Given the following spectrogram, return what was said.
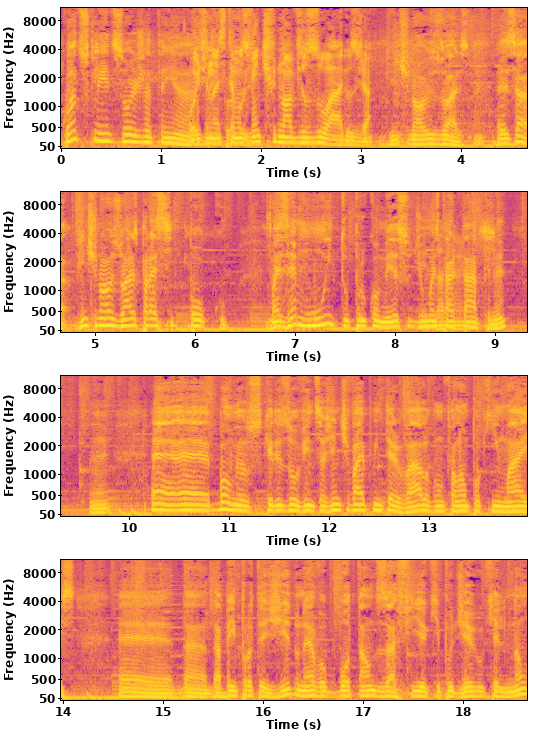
Quantos clientes hoje já tem a. Hoje nós temos 29 usuários já. 29 usuários. Essa, 29 usuários parece pouco, mas é muito pro começo de uma Exatamente. startup, né? É. É, é, bom, meus queridos ouvintes, a gente vai para o intervalo, vamos falar um pouquinho mais é, da, da, Bem Protegido, né? Vou botar um desafio aqui pro Diego que ele não,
